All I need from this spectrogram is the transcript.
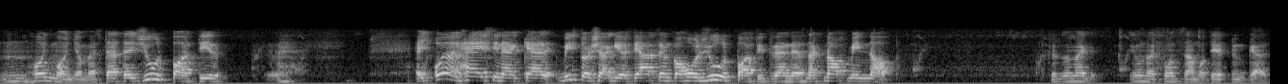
hm, hogy mondjam ezt, tehát egy zsúrparti, egy olyan helyszínen kell biztonságért játszanunk, ahol zsúrpartit rendeznek nap mint nap. Közben meg jó nagy pontszámot értünk el.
